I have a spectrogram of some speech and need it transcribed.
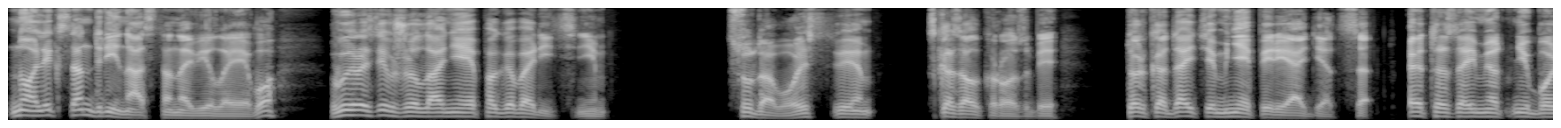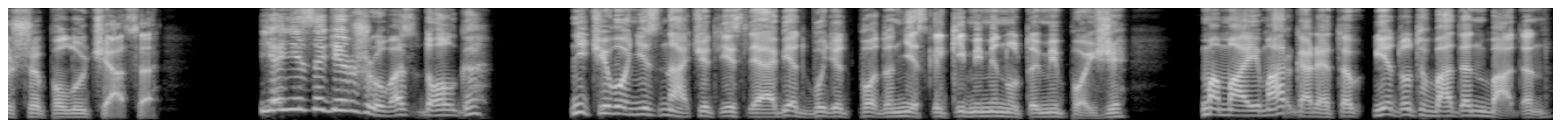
но Александрина остановила его, выразив желание поговорить с ним. «С удовольствием», — сказал Кросби, — только дайте мне переодеться. Это займет не больше получаса». «Я не задержу вас долго. Ничего не значит, если обед будет подан несколькими минутами позже. Мама и Маргарета едут в Баден-Баден».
